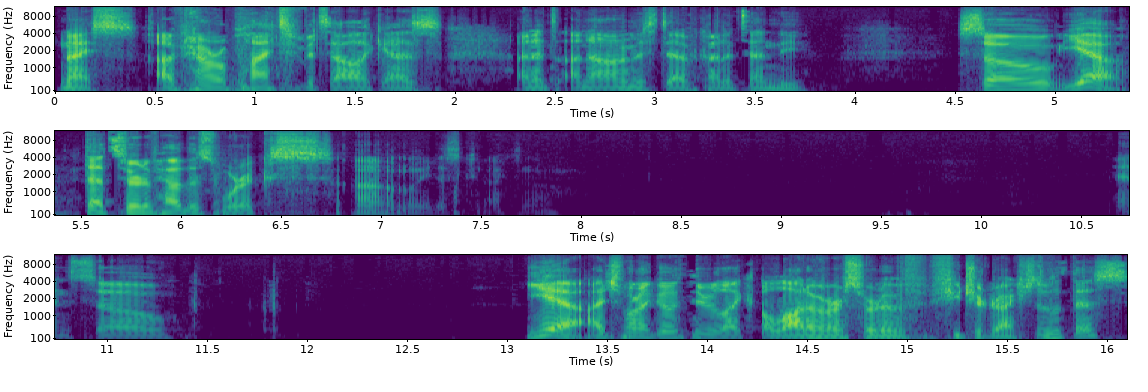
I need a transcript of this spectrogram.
nice. I've now replied to Vitalik as an anonymous DevCon attendee. So yeah, that's sort of how this works. Um, let me disconnect now. And so, yeah, I just want to go through like a lot of our sort of future directions with this.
